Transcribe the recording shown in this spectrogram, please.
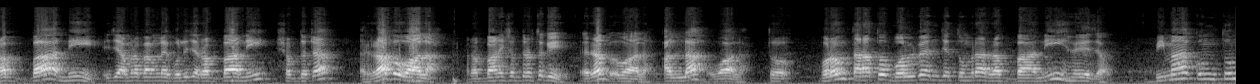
রব্বানি, এই যে আমরা বাংলায় বলি যে রব্বানি শব্দটা রব ওয়ালা। রব্বানি শব্দের অর্থ কি? রব ওয়ালা, আল্লাহ ওয়ালা। তো বরং তারা তো বলবেন যে তোমরা রব্বানি হয়ে যাও। বিমা কুমতুম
